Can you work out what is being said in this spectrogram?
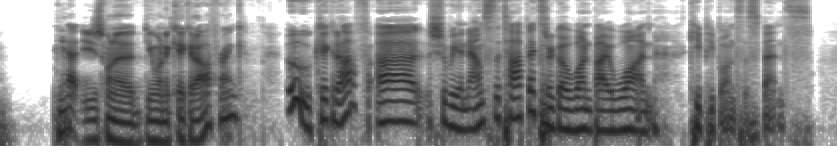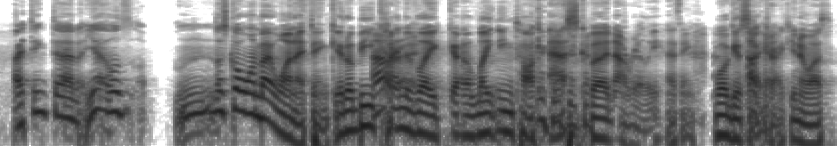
Yeah. Do you just want to do you want to kick it off, Frank? Ooh, kick it off. Uh, should we announce the topics or go one by one? Keep people in suspense. I think that yeah, let's let's go one by one. I think it'll be All kind right. of like uh, lightning talk esque, but not really. I think we'll get sidetracked. Okay. You know us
